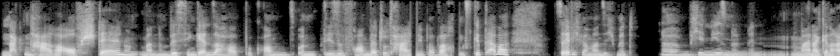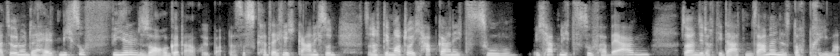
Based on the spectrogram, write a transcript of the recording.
Nackenhaare aufstellen und man ein bisschen Gänsehaut bekommt und diese Form der totalen Überwachung. Es gibt aber tatsächlich, wenn man sich mit ähm, Chinesen in, in meiner Generation unterhält, nicht so viel Sorge darüber. Das ist tatsächlich gar nicht so, so nach dem Motto, ich habe gar nichts zu, ich habe nichts zu verbergen, sollen sie doch die Daten sammeln, ist doch prima.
